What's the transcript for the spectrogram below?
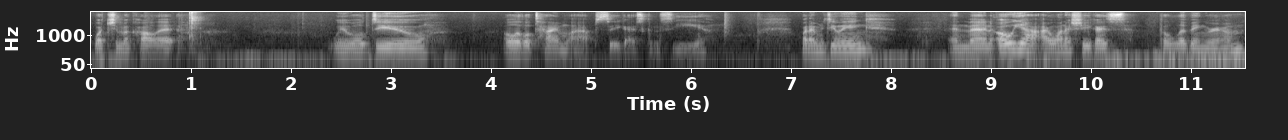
what you call it we will do a little time lapse so you guys can see what I'm doing and then oh yeah I want to show you guys the living room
